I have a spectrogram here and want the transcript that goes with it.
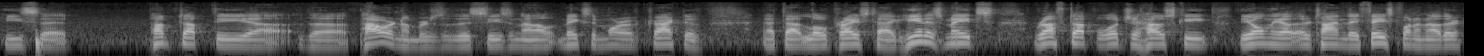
he's uh, pumped up the uh, the power numbers of this season. Now it makes him more attractive at that low price tag. He and his mates roughed up Wojciechowski the only other time they faced one another.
